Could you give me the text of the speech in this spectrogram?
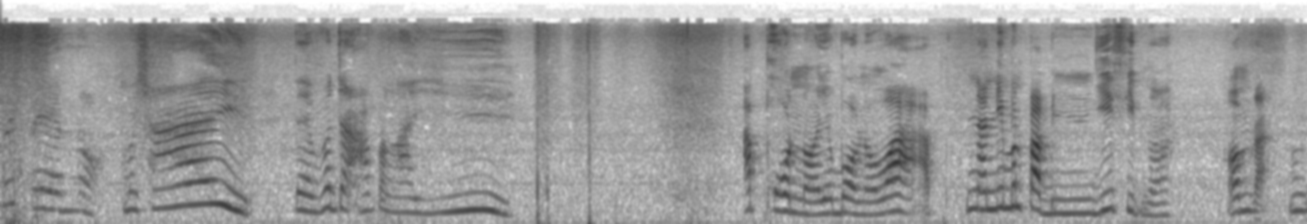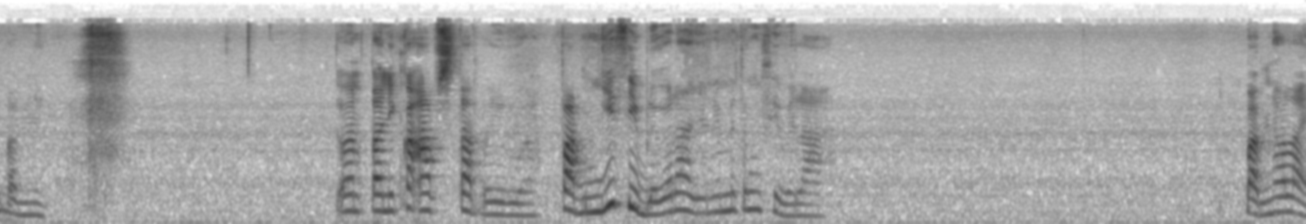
ไม่เป็นหรอกไม่ใช่ แต่ว่าจะอัพอะไร อัพพลเนาะอย่าบอกนะว่าอัพนันนี่มันปรับเป็นยี่สิบนะพร้อมละมันปรับเป็นตอนตอนนี้ก็อัพสตาร์ทไปเลยดีกว่าปรับเป็นยี่สิบเลยก็ได้จะได้ไม่ต้องเสียเวลา ปรับเป็นเท่าไหร่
